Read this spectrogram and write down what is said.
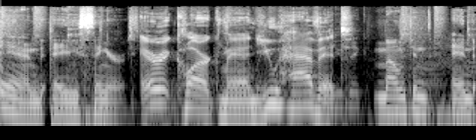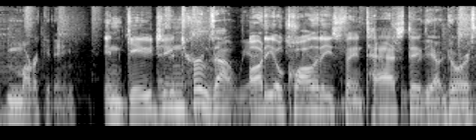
and a singer. Eric Clark, man, you have it. Music, mountains, and marketing. Engaging. As it turns out, we audio quality is fantastic. the outdoors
